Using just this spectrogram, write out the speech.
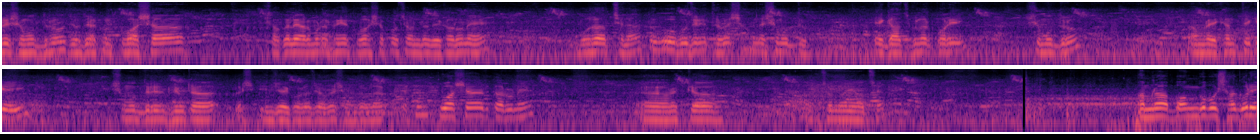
দূরে সমুদ্র, যদি এখন কুয়াশা, সকালে আর মনে ভেঙে কুয়াশা প্রচণ্ড যে কারণে বোঝা যাচ্ছে না, তবুও বুঝে নিতে হবে সামনে সমুদ্র। এই গাছগুলোর পরেই সমুদ্র। আমরা এখান থেকেই সমুদ্রের ভিউটা বেশ এনজয় করা যাবে সন্ধ্যাবেলা। এখন কুয়াশার কারণে অনেকটা আচ্ছন্ন আছে। আমরা বঙ্গোপসাগরে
